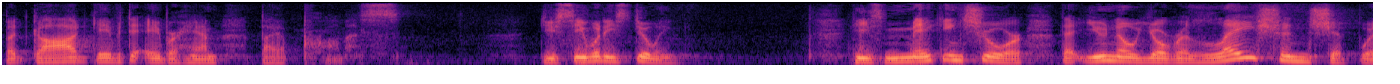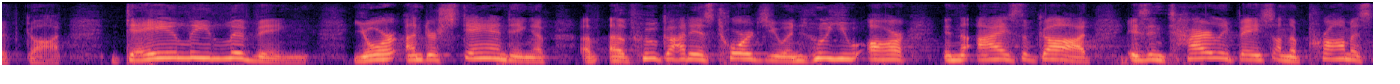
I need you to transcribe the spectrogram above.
but God gave it to Abraham by a promise. Do you see what he's doing? He's making sure that you know your relationship with God, daily living, your understanding of, of, of, who God is towards you and who you are in the eyes of God is entirely based on the promise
